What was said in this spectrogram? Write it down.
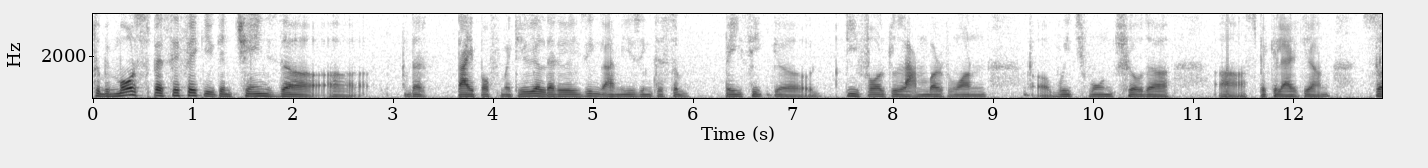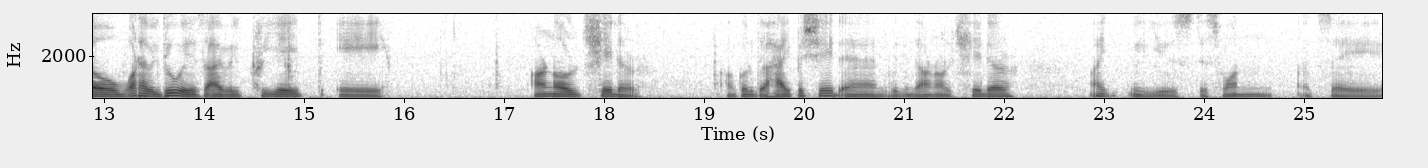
to be more specific you can change the uh, the type of material that you're using. I'm using just a basic default Lambert one which won't show the specularity on. So what I will do is I will create a Arnold shader. I'll go to the Hypershade and within the Arnold shader I will use this one it's say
